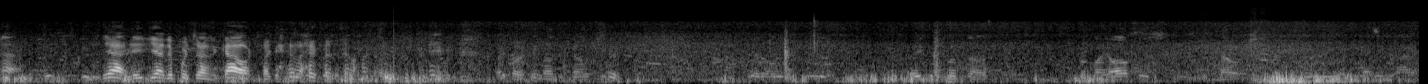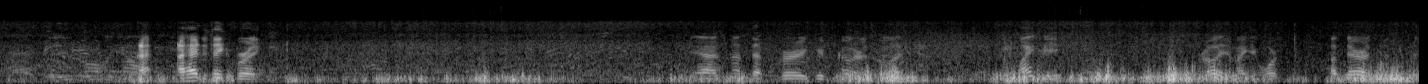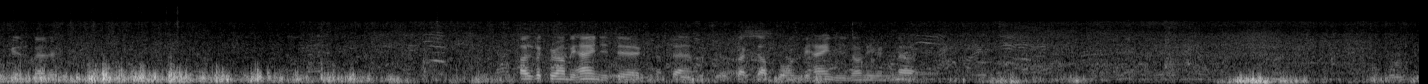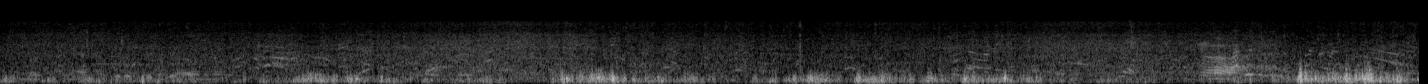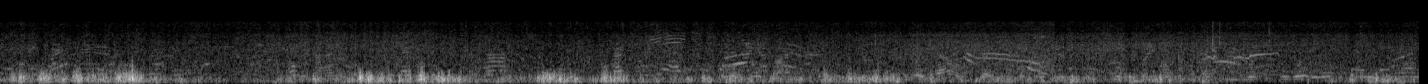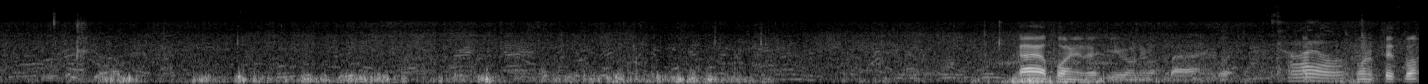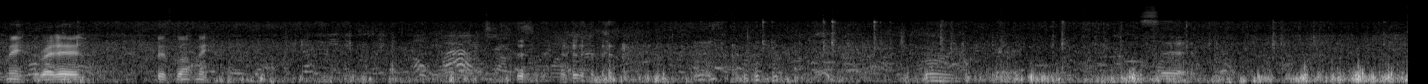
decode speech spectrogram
Uh, Yeah. Yeah, they put you on the couch. Like, like I can the couch. I, I had to take a break. Yeah, it's not that very good color, but It might be. Really, it might get worse. Up there, better. I was looking around behind you too. Sometimes it reflects off the one behind you. You don't even know. it. Kyle pointed at you when he went by. Anyway. Kyle. want to fifth bumped me, the redhead. Fifth bumped me. Oh, wow. That's it.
